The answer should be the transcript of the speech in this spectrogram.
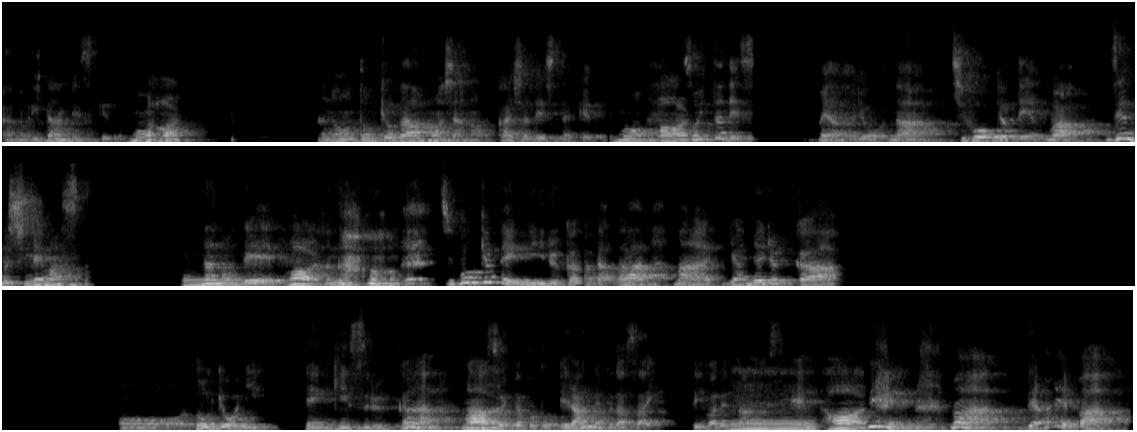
あのいたんですけども、はい、あの東京が本社の会社でしたけれども、はい、そういったですね、名古屋のような地方拠点は全部閉めます。なので、はい、あの 地方拠点にいる方は、まあ、辞めるか、東京に転勤するか、まあ、はいそういったことを選んでくださいって言われたんですね。えーはい。で、まあ、であれば、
